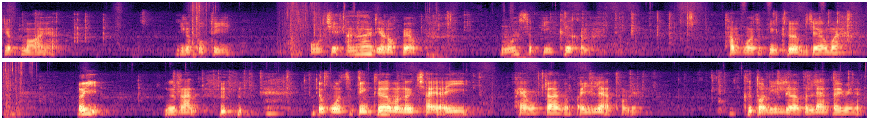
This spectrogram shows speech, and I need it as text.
เรียบร้อยฮะนี่ก็ทุบที่โอเคอ่าเดี๋ยวเราไปเอาหัวสปริงเกอร์กันมา ทำหัวสปริงเกอร์ไปเอามา เฮ้ย มือรั่น เดี๋ยวหัวสปริงเกอร์มันต้องใช้ไอ้แผงวงจรกับไอ้แร่ตรงเนี้ยคือตอนนี้เรือมันแล่นไปไหมเนี่ย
